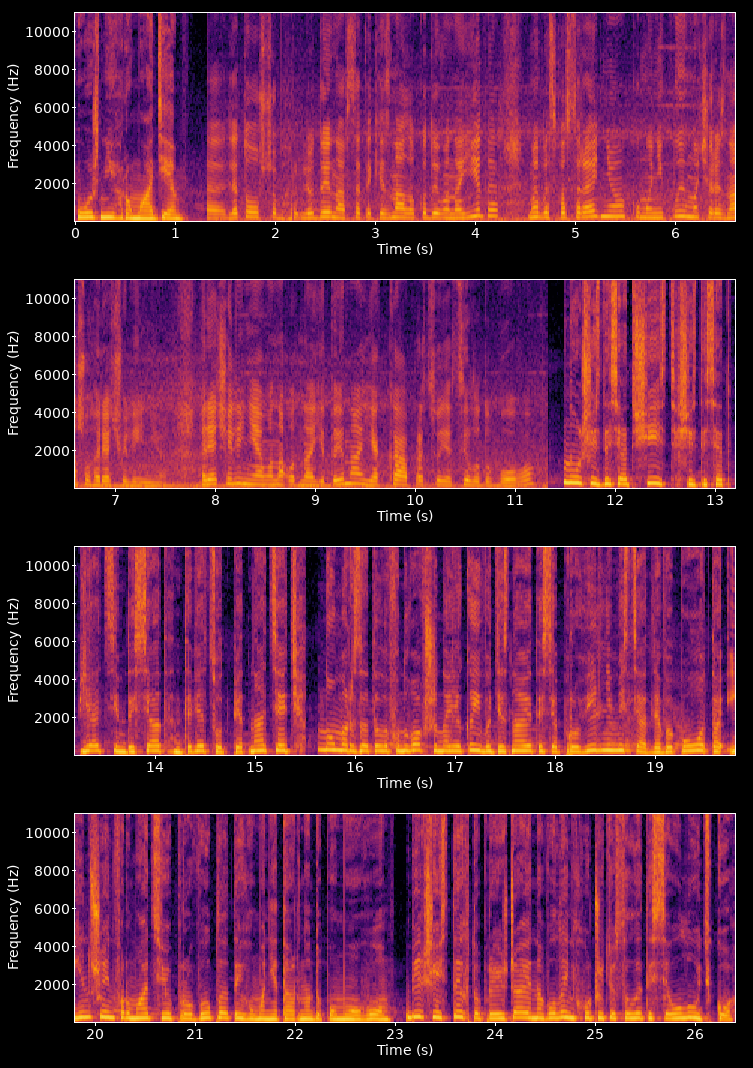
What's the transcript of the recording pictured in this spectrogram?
кожній громаді. Е, Для того, щоб людина все-таки знала, куди вона їде, ми безпосередньо комунікуємо через нашу гарячу лінію. Гаряча лінія вона одна єдина, яка працює цілодобово. 066 65 70 915 – номер, зателефонувавши на який ви дізнаєтеся про вільні місця для ВПО та іншу інформацію про виплати й гуманітарну допомогу. Більшість тих, хто приїжджає на Волинь, хочуть оселитися у Луцьку.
